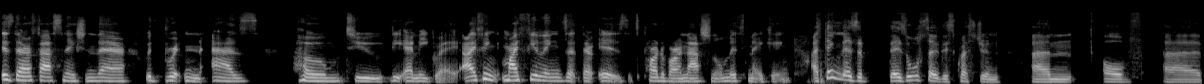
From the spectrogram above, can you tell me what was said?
Is there a fascination there with britain as home to the emigre i think my feelings that there is it's part of our national myth making i think there's a there's also this question um, of uh,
